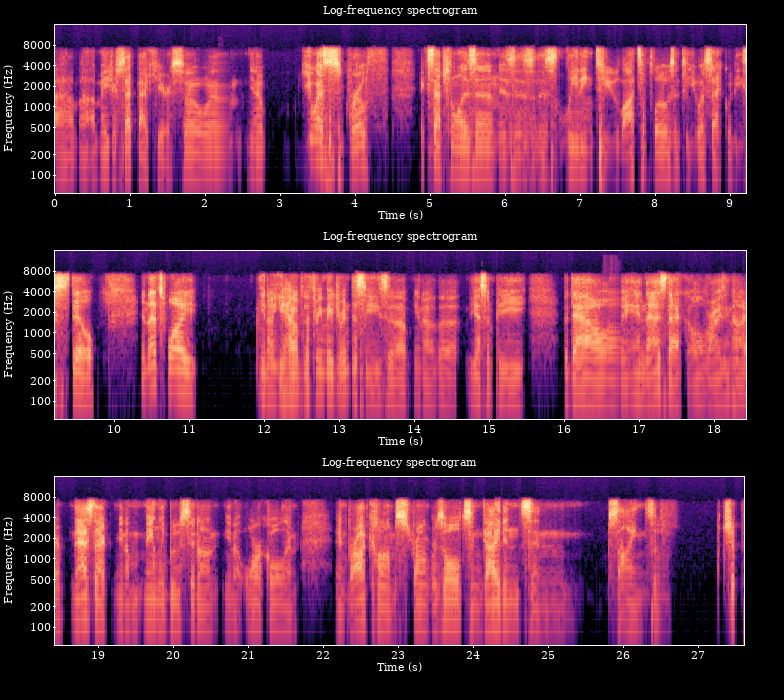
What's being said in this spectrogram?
um, a major setback here. So, um, you know, U.S. growth exceptionalism is, is is leading to lots of flows into U.S. equities still, and that's why you know you have the three major indices, uh, you know the the S&P, the Dow, and Nasdaq all rising higher. Nasdaq, you know, mainly boosted on you know Oracle and and Broadcom's strong results and guidance and signs of chip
